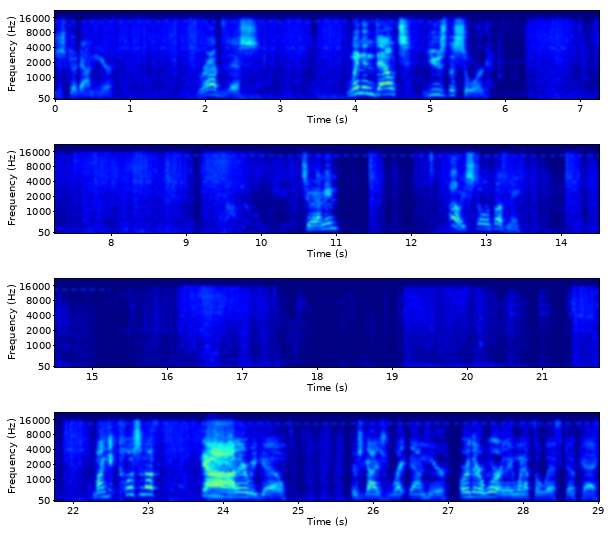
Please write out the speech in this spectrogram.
Just go down here. Grab this. When in doubt, use the sword. See what I mean? Oh, he's still above me. On, get close enough. Ah, there we go. There's guys right down here. Or there were. They went up the lift. Okay.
